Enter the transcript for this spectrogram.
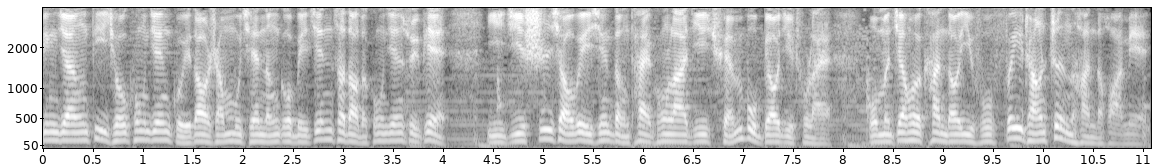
并将地球空间轨道上目前能够被监测到的空间碎片以及失效卫星等太空垃圾全部标记出来，我们将会看到一幅非常震撼的画面：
